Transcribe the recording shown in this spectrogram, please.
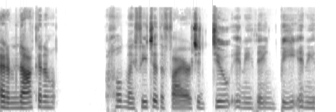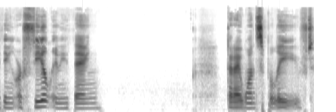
And I'm not going to hold my feet to the fire to do anything, be anything, or feel anything that I once believed.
